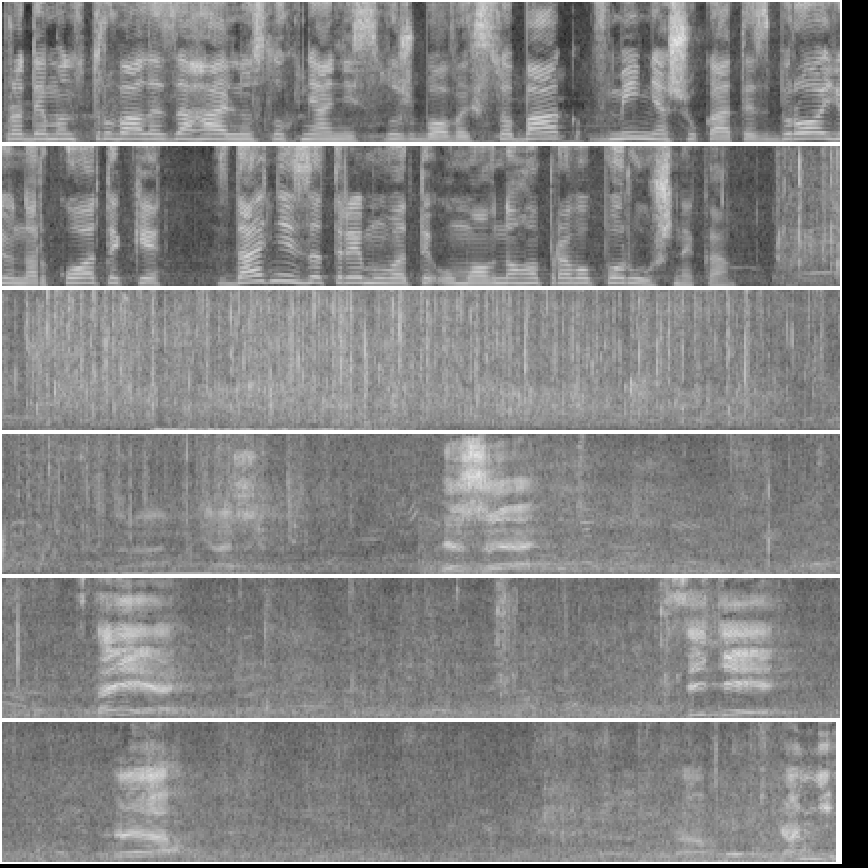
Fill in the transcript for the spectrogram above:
Продемонстрували загальну слухняність службових собак, вміння шукати зброю, наркотики, здатність затримувати умовного правопорушника. Лежать. Стоять. Сидеть. Ряд. Ряд.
